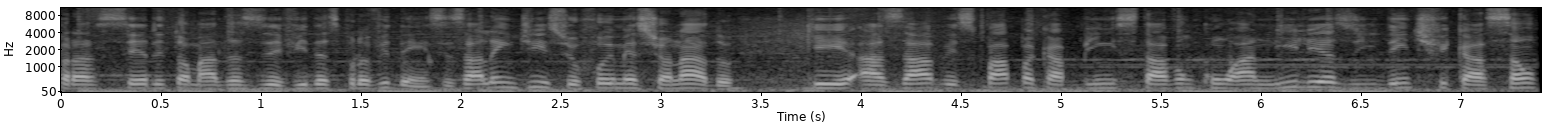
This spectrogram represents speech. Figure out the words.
para serem tomadas as devidas providências. Além disso, foi mencionado que as aves papa-capim estavam com anilhas de identificação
